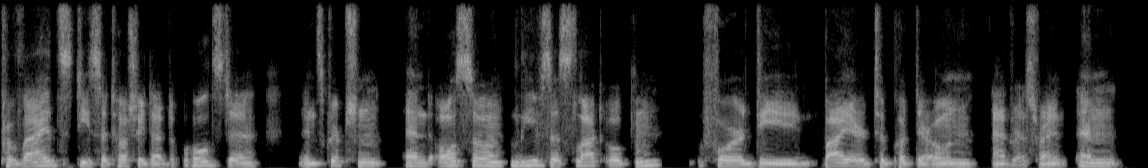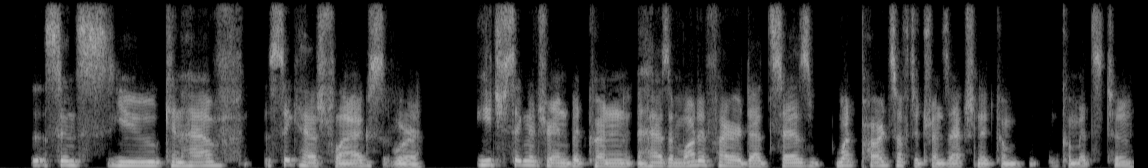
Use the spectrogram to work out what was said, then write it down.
provides the Satoshi that holds the inscription and also leaves a slot open for the buyer to put their own address, right? And since you can have SIGHASH flags or each signature in Bitcoin has a modifier that says what parts of the transaction it com- commits to.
